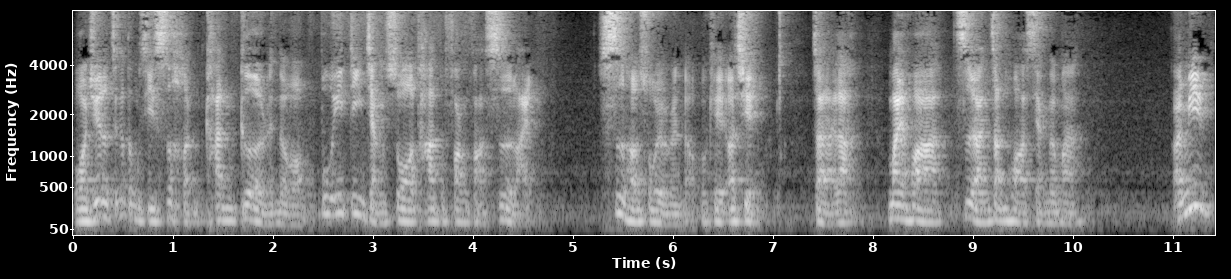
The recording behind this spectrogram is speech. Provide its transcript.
我觉得这个东西是很看个人的哦，不一定讲说他的方法是来适合所有人的。OK，而且再来啦，卖花自然赞花香的吗。I mean,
